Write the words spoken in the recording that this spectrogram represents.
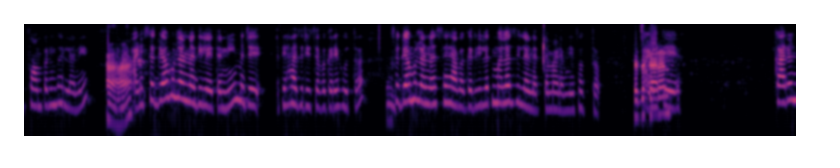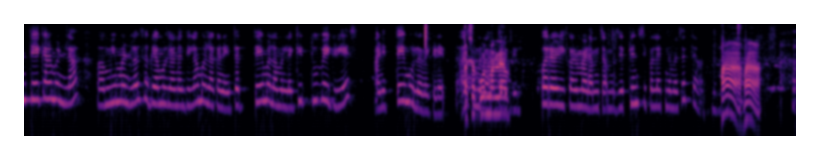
फॉर्म पण भरला नाही. हा हा. आणि सगळ्या मुलांना दिलंय त्यांनी म्हणजे ते हाजरीचं वगैरे होतं. सगळ्या मुलांना सह्या वगैरे दिल्यात मलाच दिल्या नाहीत त्या मॅडमनी फक्त. त्याचं आणि कारण? ते कारण ते काय म्हणला अं, मी म्हणलं सगळ्या मुलांना दिला मला का नाही? तर ते मला म्हणलं की तू वेगळी आहेस आणि ते मुलं वेगळे आहेत असं मला कोण उत्तर म्हणलं? दिलं. परळीकर मॅडमच्या म्हणजे प्रिन्सिपल आहेत ना माझ्या त्या हा हा हा,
